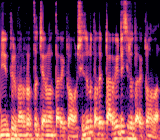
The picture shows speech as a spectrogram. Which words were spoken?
বিএনপির ভারপ্রাপ্ত চেয়ারম্যান তারেক রহমান। সেজন্য তাদের টার্গেটই ছিল তারেক রহমান।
